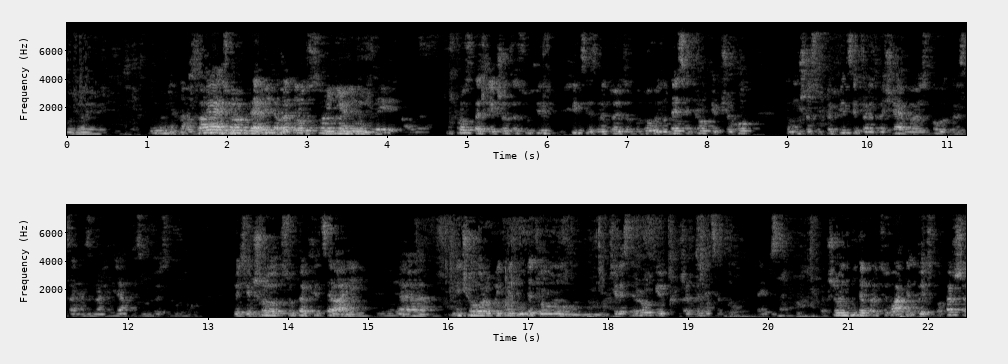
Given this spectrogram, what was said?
дозволяє? Дозволяє 49, але просто, якщо це суперфіції з метою забудови, ну 10 років чого? Тому що суперфіції передбачає обов'язкове використання земельної ділянки з метою забудови. Тобто, якщо суперфіціарій е, нічого робити не буде, то ну, через 3 роки припиниться все. Якщо він буде працювати, то, по-перше,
